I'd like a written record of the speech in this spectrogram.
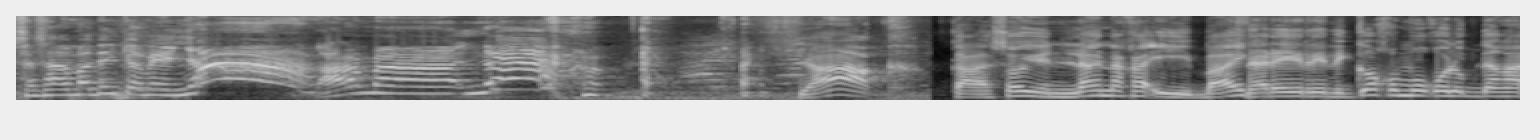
Sasama din kami niya! Tama na! Yak! Kaso yun lang naka-e-bike. Naririnig ko kumukulog na nga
